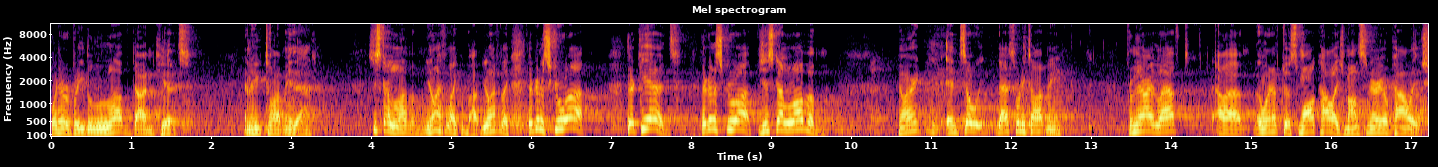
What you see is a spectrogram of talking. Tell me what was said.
whatever, but he loved on kids. And he taught me that. You just gotta love them. You don't have to like them up. You don't have to like, they're gonna screw up. They're kids. They're gonna screw up. You just gotta love them. All right? And so that's what he taught me. From there I left. Uh, I went up to a small college, Mount Senario College.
